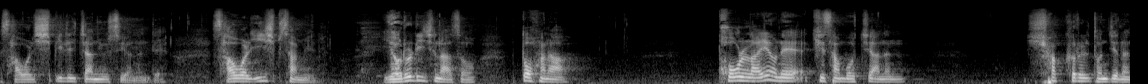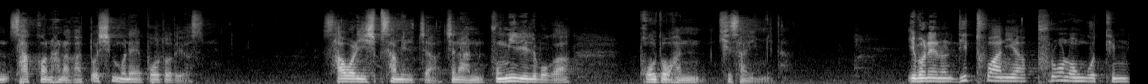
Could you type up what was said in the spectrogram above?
4월 11일자 뉴스였는데 4월 23일 열흘이 지나서 또 하나 폴 라이언의 기사 못지않은 샤크를 던지는 사건 하나가 또 신문에 보도되었습니다. 4월 23일자 지난 국민일보가 보도한 기사입니다. 이번에는 리투아니아 프로농구팀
